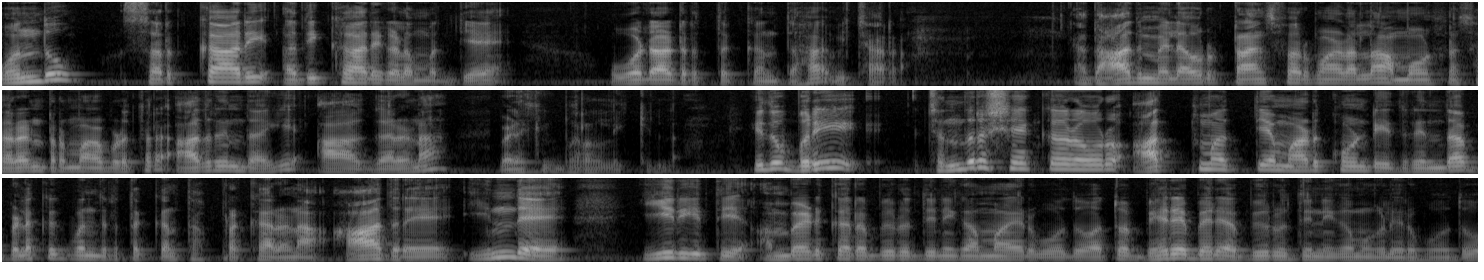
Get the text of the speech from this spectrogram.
ಒಂದು ಸರ್ಕಾರಿ ಅಧಿಕಾರಿಗಳ ಮಧ್ಯೆ ಓಡಾಡಿರ್ತಕ್ಕಂತಹ ವಿಚಾರ. ಅದಾದಮೇಲೆ ಅವರು ಟ್ರಾನ್ಸ್ಫರ್ ಮಾಡಲ್ಲ ಅಮೌಂಟ್ನ ಸರೆಂಡರ್ ಮಾಡಿಬಿಡ್ತಾರೆ ಅದರಿಂದಾಗಿ ಆ ಗರಣ ಬೆಳಕಿಗೆ ಬರಲಿಕ್ಕಿಲ್ಲ. ಇದು ಬರೀ ಚಂದ್ರಶೇಖರ್ ಅವರು ಆತ್ಮಹತ್ಯೆ ಮಾಡಿಕೊಂಡಿದ್ದರಿಂದ ಬೆಳಕಿಗೆ ಬಂದಿರತಕ್ಕಂಥ ಪ್ರಕರಣ. ಆದರೆ ಹಿಂದೆ ಈ ರೀತಿ ಅಂಬೇಡ್ಕರ್ ಅಭಿವೃದ್ಧಿ ನಿಗಮ ಇರ್ಬೋದು ಅಥವಾ ಬೇರೆ ಬೇರೆ ಅಭಿವೃದ್ಧಿ ನಿಗಮಗಳಿರ್ಬೋದು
